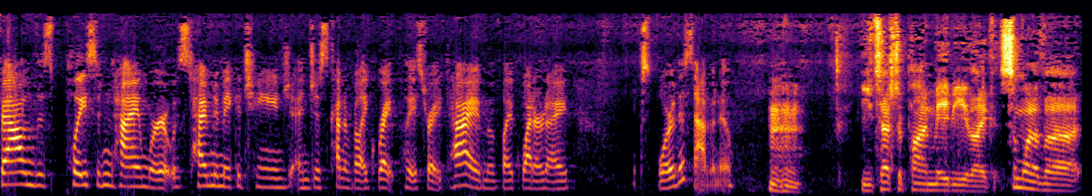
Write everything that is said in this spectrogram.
found this place in time where it was time to make a change and just kind of like right place, right time of like, why don't I explore this avenue? You touched upon maybe like somewhat of a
